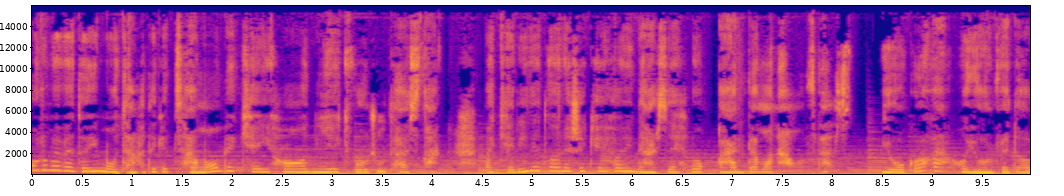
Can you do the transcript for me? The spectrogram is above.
علوم ودایی معتقده که تمام کیهان یک وجود هستند و کلید دانش کیهانی در ذهن و قلب ما نهفته است. یوگا و ودا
